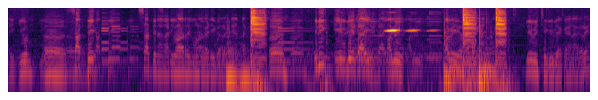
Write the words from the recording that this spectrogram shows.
thank you සද්දේ. සද්දේ. නම් අනිවාර්යෙන් ඕනේ වැඩි කරගෙන යන්න. ඉතින් ඒ විදිහටයි අපි අපි රටගෙන ලියවිච්ච ගීතයක් ගායනා කරේ.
